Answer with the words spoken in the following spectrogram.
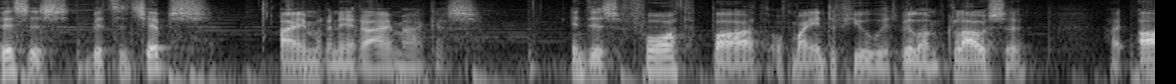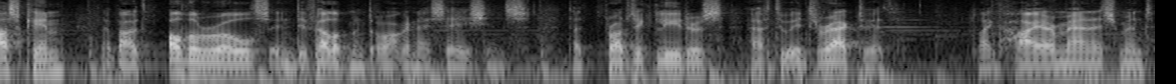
This is Bits and Chips. I'm René Raaijmakers. In this fourth part of my interview with Willem Clausen, I ask him about other roles in development organizations that project leaders have to interact with, like higher management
